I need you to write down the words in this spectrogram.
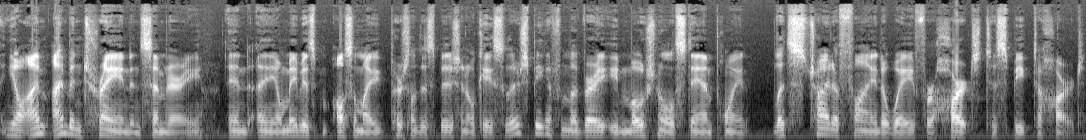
you know, I'm I've been trained in seminary, and uh, you know, maybe it's also my personal disposition. Okay, so they're speaking from a very emotional standpoint. Let's try to find a way for heart to speak to heart.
